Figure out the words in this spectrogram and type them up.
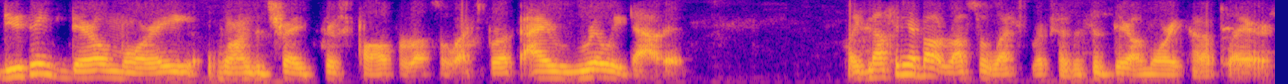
Do you think Daryl Morey wanted to trade Chris Paul for Russell Westbrook? I really doubt it. Like nothing about Russell Westbrook says it's a Daryl Morey kind of player.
